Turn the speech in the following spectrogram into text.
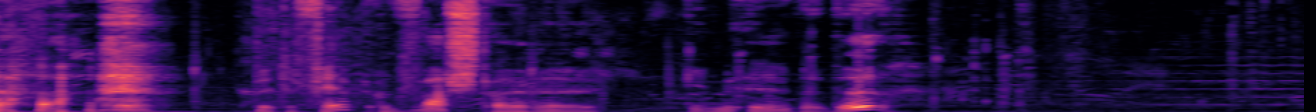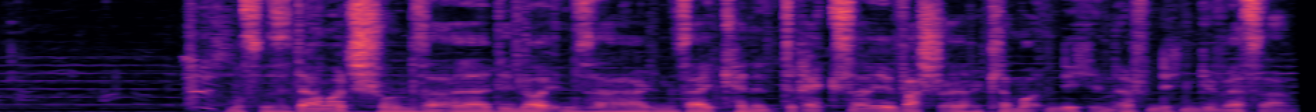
Bitte färbt und wascht eure Gemälde. Mussten sie damals schon äh, den Leuten sagen, seid keine Drecksäue, wascht eure Klamotten nicht in öffentlichen Gewässern.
